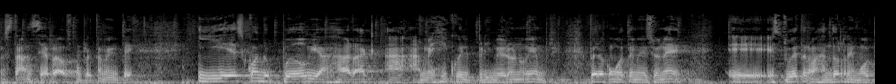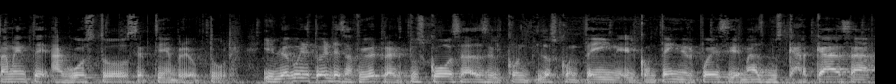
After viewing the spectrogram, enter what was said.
estaban cerrados completamente. Y es cuando puedo viajar a, México el primero de noviembre. Pero como te mencioné, eh, estuve trabajando remotamente agosto, septiembre, octubre. Y luego viene todo el desafío de traer tus cosas, el, los el container pues y demás, buscar casa,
